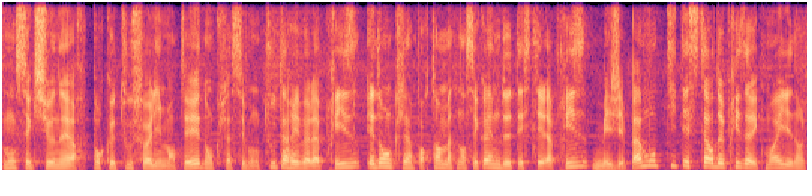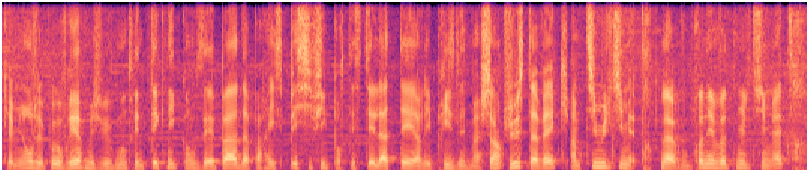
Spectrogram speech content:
mon sectionneur pour que tout soit alimenté. Donc là, c'est bon, tout arrive à la prise. Et donc, l'important maintenant, c'est quand même de tester la prise. Mais j'ai pas mon petit testeur de prise avec moi, il est dans le camion, je vais pas ouvrir, mais je vais vous montrer une technique quand vous n'avez pas d'appareil spécifique pour tester la terre, les prises, les machins, juste avec un petit multimètre. Là, vous prenez votre multimètre,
